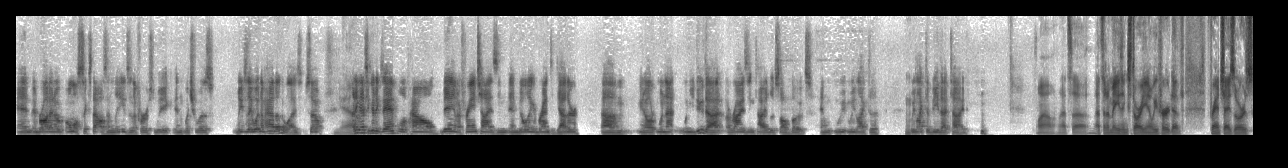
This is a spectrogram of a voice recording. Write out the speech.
and, and brought in almost 6,000 leads in the first week, and which was leads they wouldn't have had otherwise. So yeah. I think that's a good example of how being in a franchise and, and building a brand together um, you know, when that when you do that, a rising tide lifts all boats, and we, we like to hmm. we like to be that tide. wow, that's a that's an amazing story. You know, we've heard of franchisors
